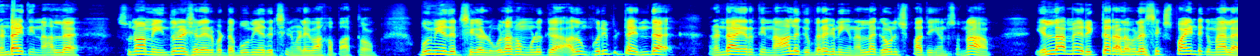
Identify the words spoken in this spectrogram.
ரெண்டாயிரத்தி நாலில் சுனாமி இந்தோனேஷியாவில் ஏற்பட்ட பூமி அதிர்ச்சியின் விளைவாக பார்த்தோம். பூமி அதிர்ச்சிகள் உலகம் முழுக்க அதுவும் குறிப்பிட்ட இந்த ரெண்டாயிரத்தி நாலுக்கு பிறகு நீங்கள் நல்லா கவனித்து பார்த்தீங்கன்னு சொன்னால் எல்லாமே ரிக்டர் அளவில் சிக்ஸ் பாயிண்ட்டுக்கு மேலே.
